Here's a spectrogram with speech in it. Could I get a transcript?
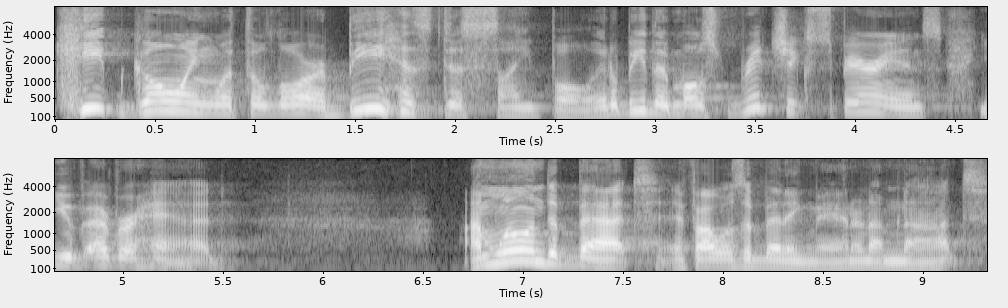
Keep going with the Lord. Be his disciple. It'll be the most rich experience you've ever had. I'm willing to bet, if I was a betting man, and I'm not,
